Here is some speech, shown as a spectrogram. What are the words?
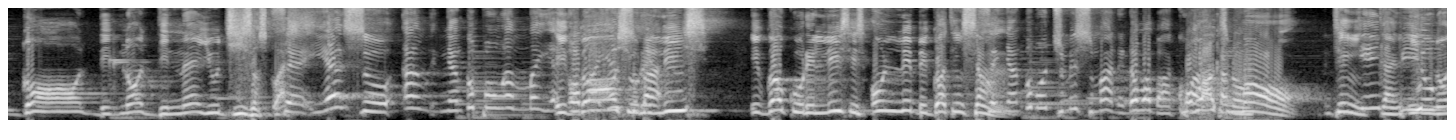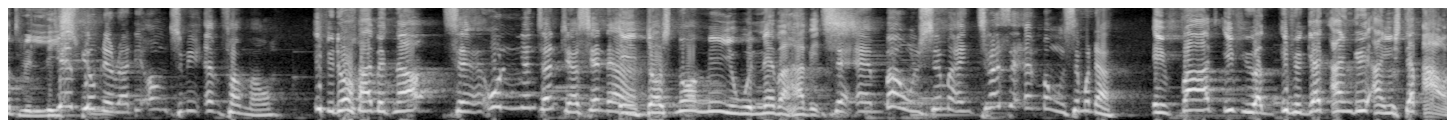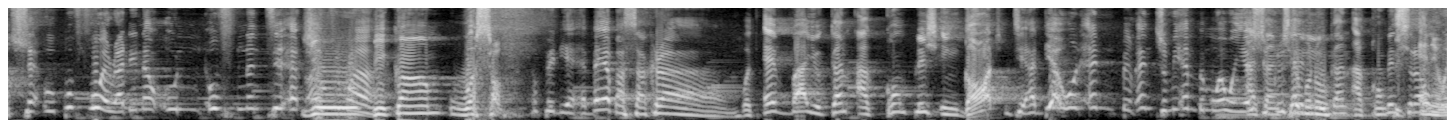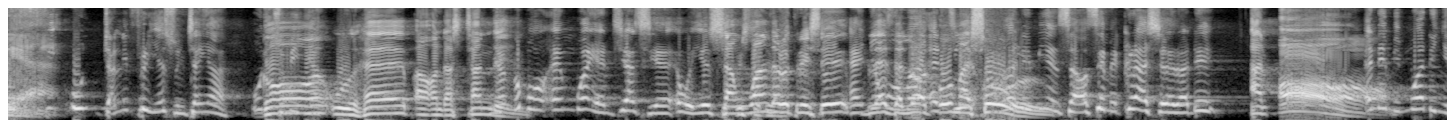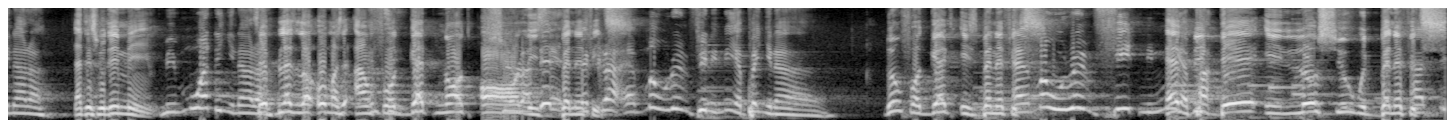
God did not deny you Jesus Christ, Yesu am Nyankopɔn amma yɛ if God should release, if God could release His only begotten Son, Nyankopɔn tumi soma ne dɔbɔ baako a what more thing can He not release? biom na Awurade ɔntumi mfa mma wo. If you don't have it now, Sɛ wonnya nta nteaseɛ na a it does not mean you will never have it. Sɛ ɛmba wo nsɛm a nkyerɛ sɛ ɛmba wo nsɛm da. In fact, if you are, if you get angry and you step out, Sɛ wobu fu Awurade na wo- wonante ɛ- you a, become worse off. Whatever you can accomplish in God, I can tell you you can accomplish anywhere. God will help our understanding. Psalm 103 says, Bless the Lord, O my soul, and all that is within me. Say, Bless the Lord, O my soul, and forget not all his benefits. Don't forget his benefits. Every day he loads you with benefits.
